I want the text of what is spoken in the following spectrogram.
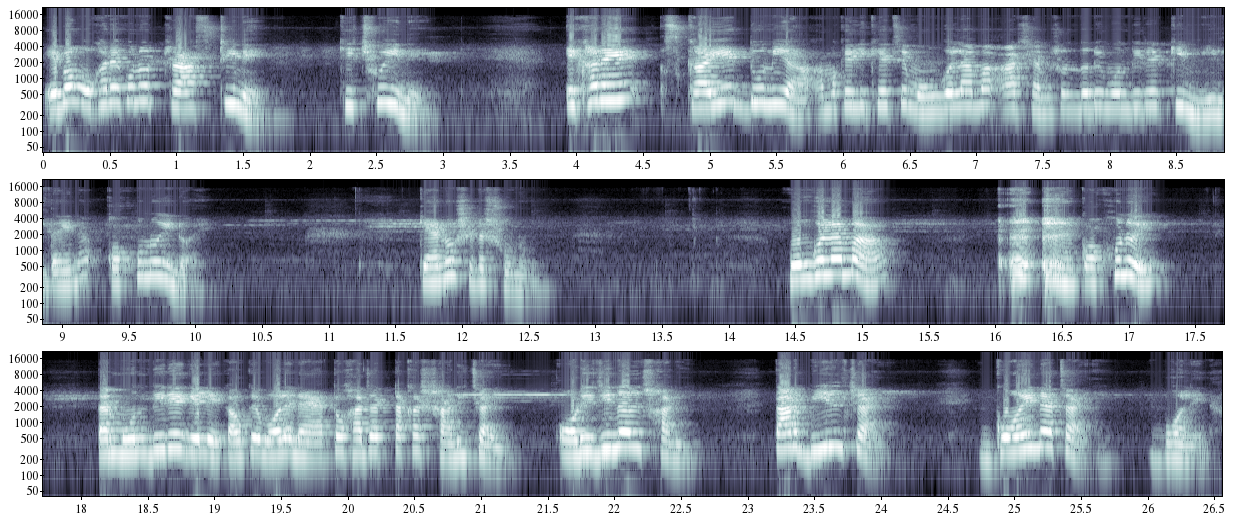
এবং ওখানে কোনো ট্রাস্টই নেই, কিছুই নেই। এখানে স্কাইয়ের দুনিয়া আমাকে লিখেছে মঙ্গলামা আর শ্যামসুন্দরী মন্দিরের কি মিল, তাই না? কখনোই নয়। কেন সেটা শুনুন। মঙ্গলামা কখনোই তার মন্দিরে গেলে কাউকে বলে, না, এত হাজার টাকার শাড়ি চাই, অরিজিনাল শাড়ি, তার বিল চাই, গয়না চাই, বলে না।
